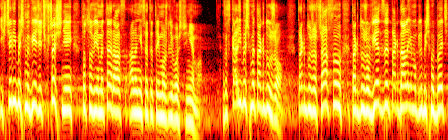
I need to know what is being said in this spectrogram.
i chcielibyśmy wiedzieć wcześniej to, co wiemy teraz, ale niestety tej możliwości nie ma. Zyskalibyśmy tak dużo, tak dużo czasu, tak dużo wiedzy, tak dalej moglibyśmy być,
